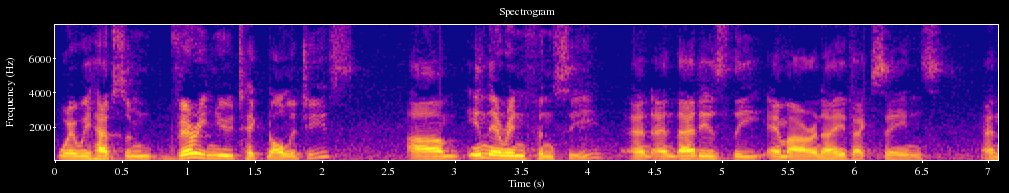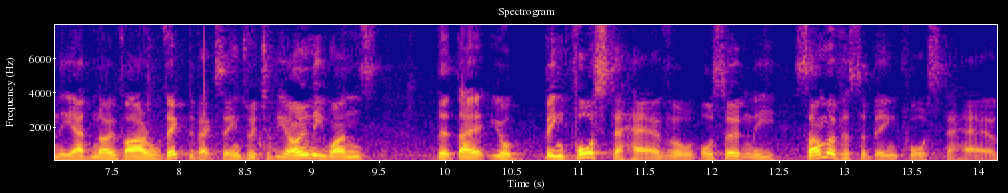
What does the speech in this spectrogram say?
where we have some very new technologies um, in their infancy, and, and that is the mRNA vaccines and the adenoviral vector vaccines, which are the only ones that they, you're being forced to have, or, or, certainly some of us are being forced to have,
